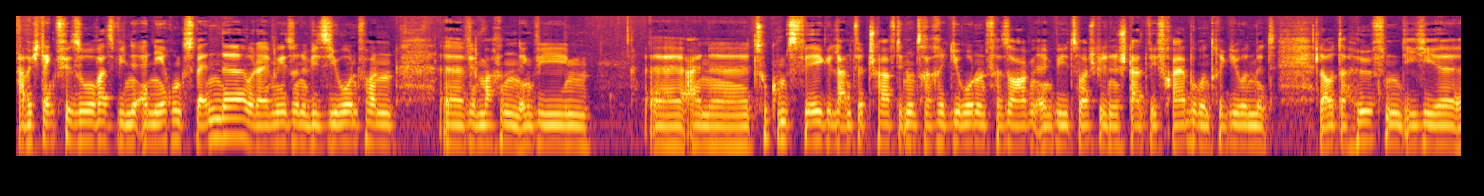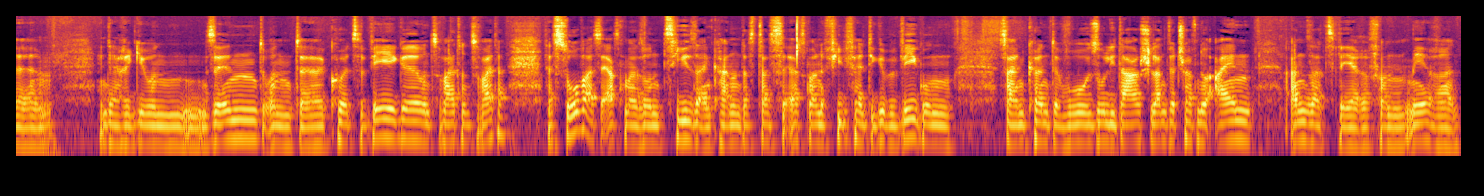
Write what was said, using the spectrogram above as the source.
Aber ich denke für sowas wie eine Ernährungswende oder irgendwie so eine Vision von, äh, wir machen irgendwie äh, eine zukunftsfähige Landwirtschaft in unserer Region und versorgen irgendwie zum Beispiel eine Stadt wie Freiburg und Region mit lauter Höfen, die hier ähm, in der Region sind und äh, kurze Wege und so weiter und so weiter, dass sowas erstmal so ein Ziel sein kann und dass das erstmal eine vielfältige Bewegung sein könnte, wo solidarische Landwirtschaft nur ein Ansatz wäre von mehreren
